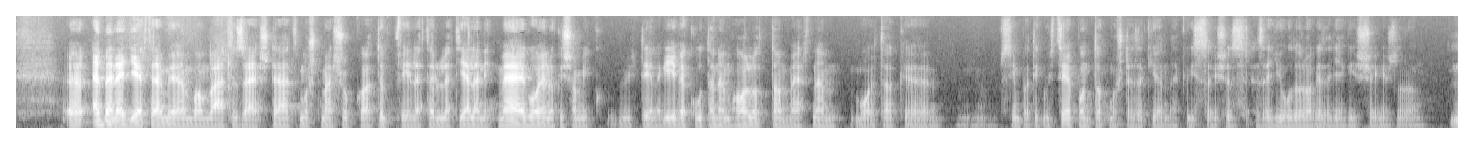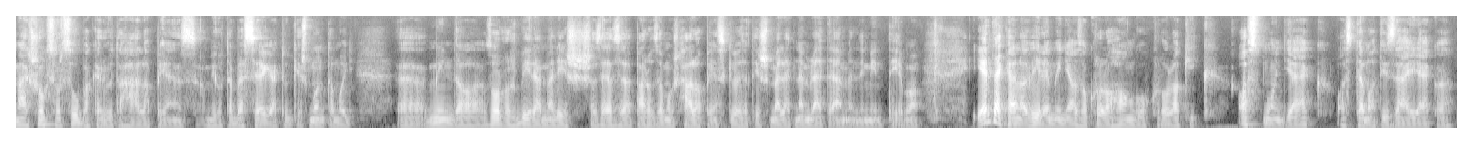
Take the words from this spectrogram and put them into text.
Ebben egyértelműen van változás, tehát most már sokkal többféle terület jelenik meg, olyanok is, amik tényleg évek óta nem hallottam, mert nem voltak szimpatikus célpontok, most ezek jönnek vissza, és ez, ez egy jó dolog, ez egy egészséges dolog. Már sokszor szóba került a hálapénz, amióta beszélgetünk, és mondtam, hogy mind az orvos béremelés és az ezzel párhuzamos hálapénz kivezetés mellett nem lehet elmenni, mint téma. Érdekelne a véleménye azokról a hangokról, akik azt mondják, azt tematizálják a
